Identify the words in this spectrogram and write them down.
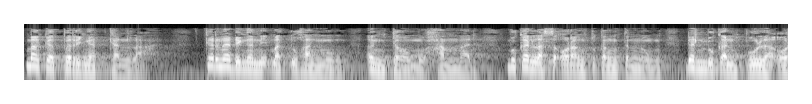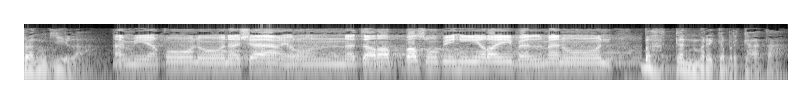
Maka peringatkanlah, Karena dengan nikmat Tuhanmu, engkau Muhammad bukanlah seorang tukang tenung dan bukan pula orang gila. أم يقولون شاعر نتربص به ريب المنون Bahkan mereka berkata,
